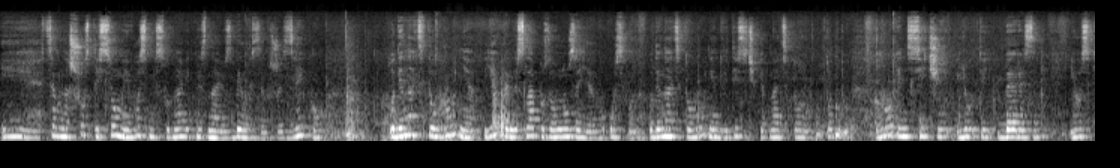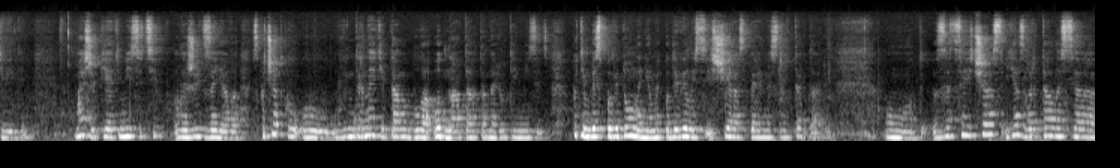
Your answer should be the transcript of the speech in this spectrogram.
І це в нас шостий, сьомий, восьмий суд, навіть не знаю, збилася вже з ліку. 11 грудня я принесла позовну заяву. Ось вона, 11 грудня 2015 року. Тобто грудень, січень, лютий, березень і ось квітень. Майже 5 місяців лежить заява. Спочатку в інтернеті там була одна дата на лютий місяць, потім без повідомлення ми подивилися і ще раз перенесли і так далі. От. За цей час я зверталася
